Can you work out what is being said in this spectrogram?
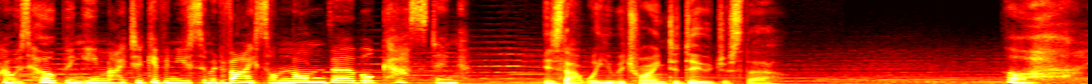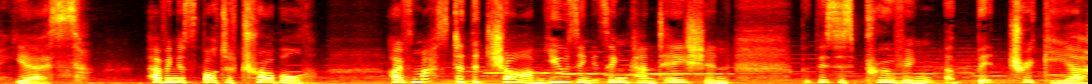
I was hoping he might have given you some advice on non-verbal casting. Is that what you were trying to do just there? Oh, yes. Having a spot of trouble. I've mastered the charm using its incantation, but this is proving a bit trickier.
